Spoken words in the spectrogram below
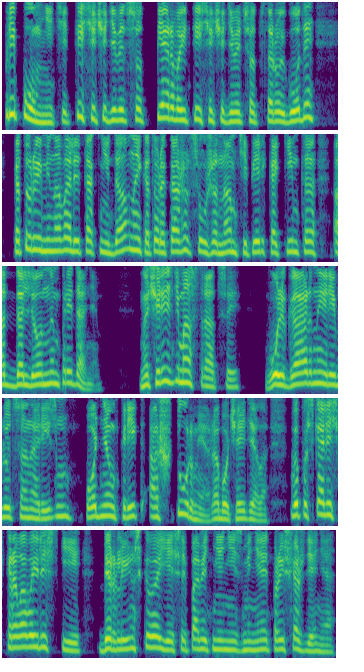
Припомните 1901-1902 годы, которые миновали так недавно и которые кажутся уже нам теперь каким-то отдаленным преданием. Начались демонстрации, Вульгарный революционаризм поднял крик о штурме, рабочее дело. Выпускались кровавые листки, берлинского, если память мне не изменяет происхождения.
